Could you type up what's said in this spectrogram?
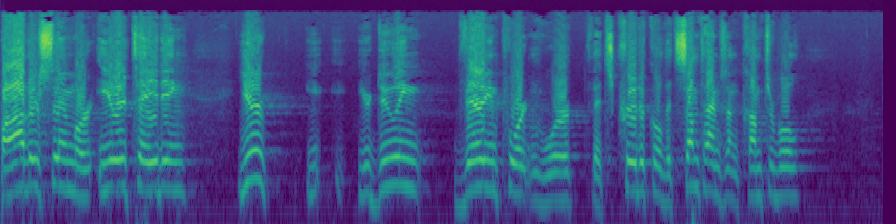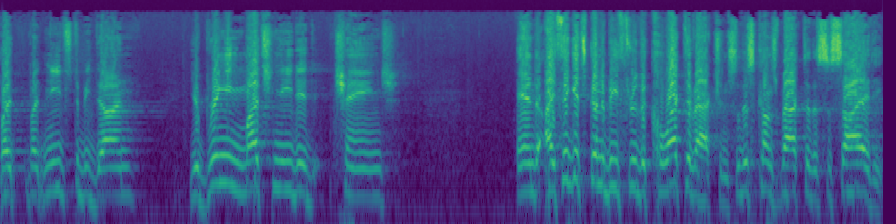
bothersome, or irritating. You're, you're doing very important work that's critical, that's sometimes uncomfortable, but, but needs to be done. You're bringing much needed change. And I think it's going to be through the collective action. So this comes back to the society.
